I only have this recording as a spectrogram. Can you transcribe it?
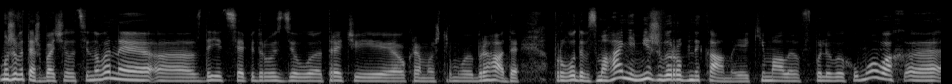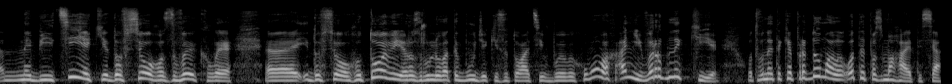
Може, ви теж бачили ці новини? Е, Здається, підрозділ 3-ї окремої штурмової бригади проводив змагання між виробниками, які мали в польових умовах е, не бійці, які до всього звикли е, і до всього готові розрулювати будь-які ситуації в бойових умовах. А ні, виробники. От вони таке придумали, от і позмагайтеся.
